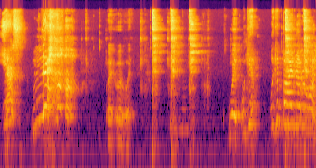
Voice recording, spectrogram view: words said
Yes! No! Wait, wait, wait. Wait, we can we can buy another one.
